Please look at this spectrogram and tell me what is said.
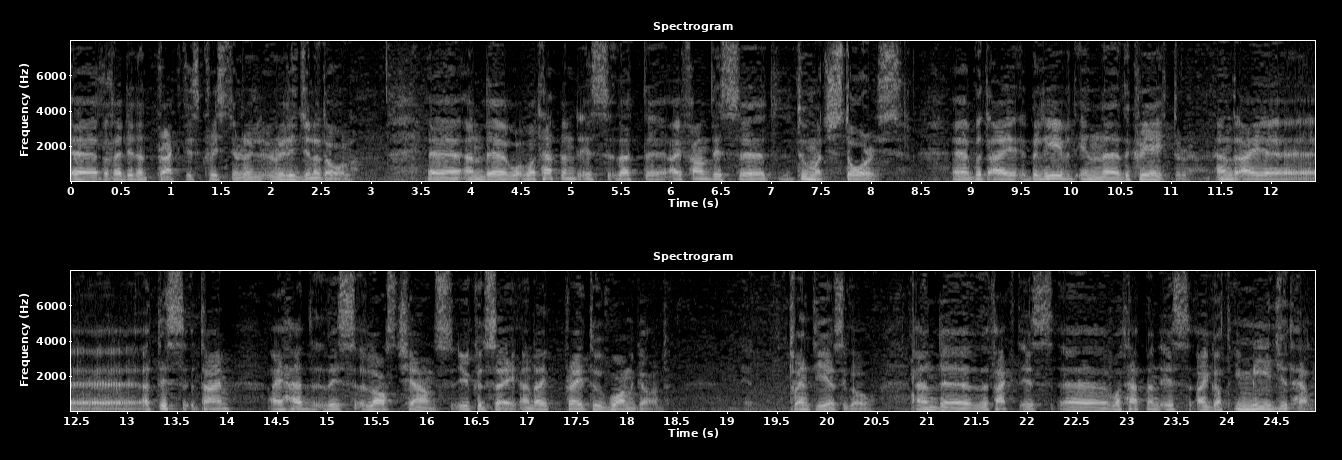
uh, but I didn't practice Christian rel- religion at all. Uh, and wh- what happened is that I found this too much stories. But I believed in the Creator, and I, at this time, I had this last chance, you could say, and I prayed to one God 20 years ago. And uh, the fact is, uh, what happened is I got immediate help.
